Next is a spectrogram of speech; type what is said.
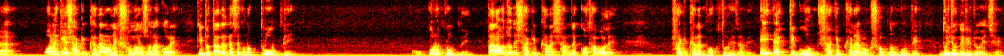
হ্যাঁ অনেকে শাকিব খানের অনেক সমালোচনা করে, কিন্তু তাদের কাছে কোনো প্রুফ নেই। কোনো প্রুফ নেই। তারাও যদি শাকিব খানের সামনে কথা বলে শাকিব খানের ভক্ত হয়ে যাবে। এই একটি গুণ শাকিব খান এবং শবনম বুবলির দুজনেরই রয়েছে।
